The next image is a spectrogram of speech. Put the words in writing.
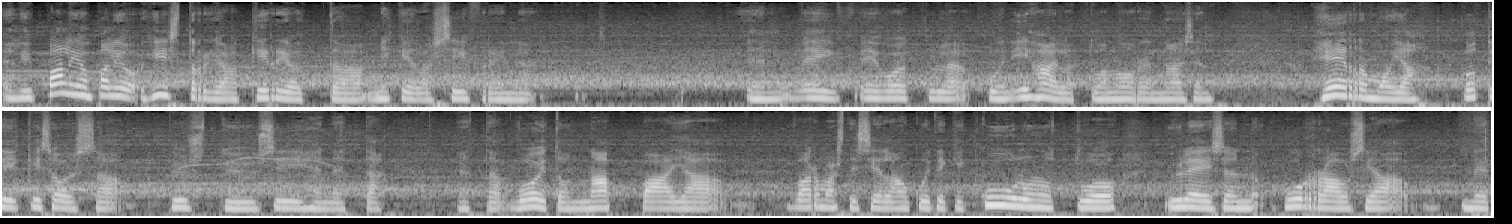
Eli paljon paljon historiaa kirjoittaa Mikela Sifrin. En, ei, ei voi kyllä kuin ihailla tuon nuoren naisen hermoja kotikisoissa pystyy siihen, että, että voiton nappaa ja varmasti siellä on kuitenkin kuulunut tuo yleisön hurraus ja ne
